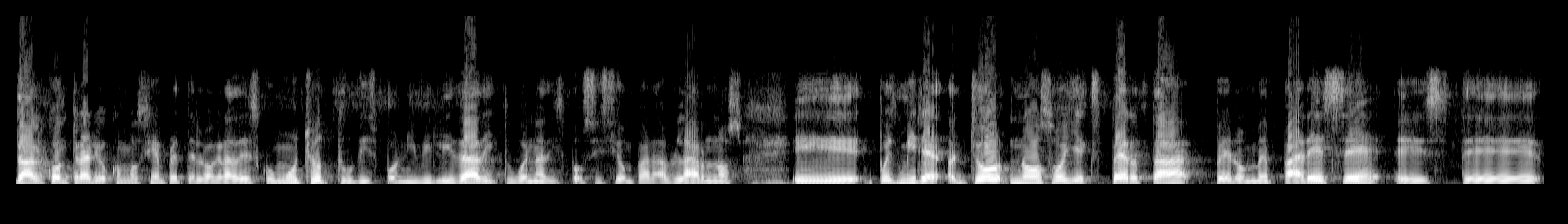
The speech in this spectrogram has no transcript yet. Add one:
Al contrario, como siempre, te lo agradezco mucho, tu disponibilidad y tu buena disposición para hablarnos. Eh, pues mire, yo no soy experta, pero me parece, este,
